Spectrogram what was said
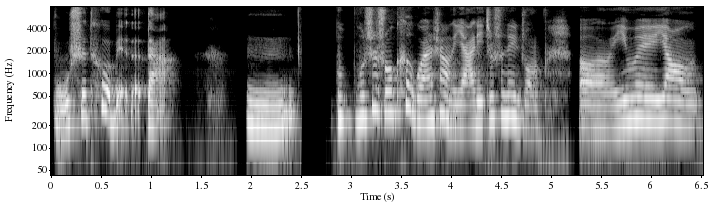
不是特别的大。嗯，不不是说客观上的压力，就是那种呃，因为要。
